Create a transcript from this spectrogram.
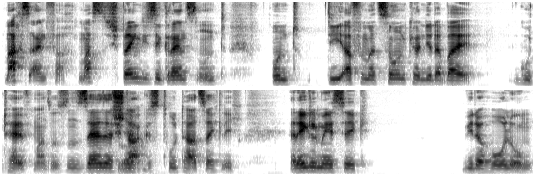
Mach's einfach. Mach's, spreng diese Grenzen und, und die Affirmationen können dir dabei gut helfen. Also es ist ein sehr, sehr starkes ja. Tool tatsächlich. Regelmäßig, Wiederholung.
